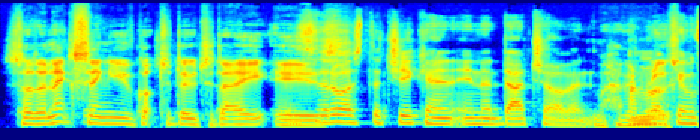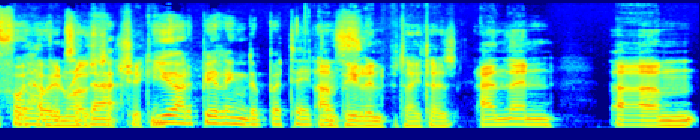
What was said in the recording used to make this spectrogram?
so the next thing you've got to do today is roast the chicken in a Dutch oven. I'm roast- looking forward having to roasted that. chicken. You are peeling the potatoes. I'm peeling the potatoes, and then um,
